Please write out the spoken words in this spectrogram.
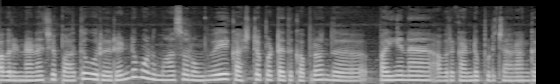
அவர் நினச்சி பார்த்து ஒரு ரெண்டு மூணு மாதம் ரொம்பவே கஷ்டப்பட்டதுக்கப்புறம் அந்த பையனை அவர் கண்டுபிடிச்சாராங்க.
